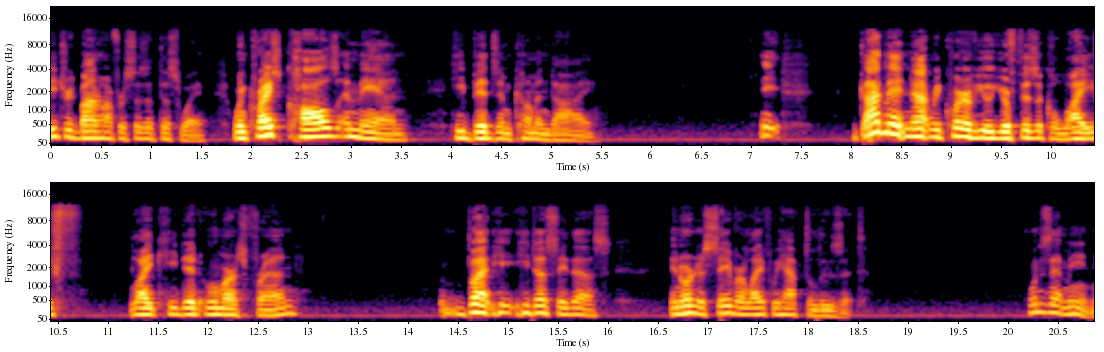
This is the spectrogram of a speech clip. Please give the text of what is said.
Dietrich Bonhoeffer says it this way When Christ calls a man, he bids him come and die. God may not require of you your physical life like he did Umar's friend, but he, he does say this in order to save our life, we have to lose it. What does that mean?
